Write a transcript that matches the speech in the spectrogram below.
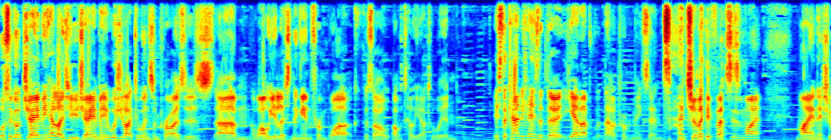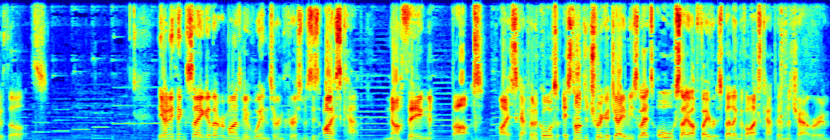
Also got Jamie. Hello to you, Jamie. Would you like to win some prizes um, while you're listening in from work? Because I'll, I'll tell you how to win. It's the candy canes that do it. Yeah, that that would probably make sense actually. Versus my my initial thoughts. The only thing Sega that reminds me of winter and Christmas is Ice Cap. Nothing but Ice Cap. And of course, it's time to trigger Jamie. So let's all say our favourite spelling of Ice Cap in the chat room.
